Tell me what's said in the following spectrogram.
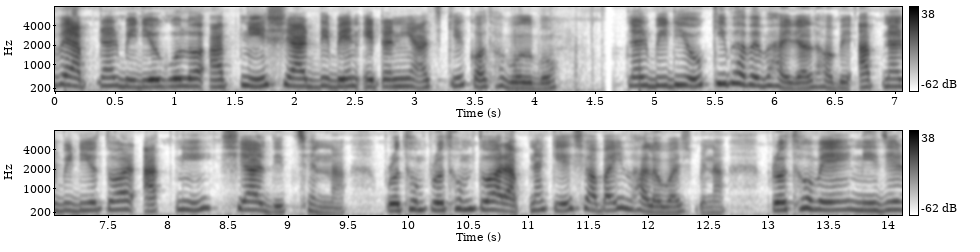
কীভাবে আপনার ভিডিওগুলো আপনি শেয়ার দিবেন এটা নিয়ে আজকে কথা বলব। আপনার ভিডিও কীভাবে ভাইরাল হবে? আপনার ভিডিও তো আর আপনি শেয়ার দিচ্ছেন না। প্রথম প্রথম তো আর আপনাকে সবাই ভালোবাসবে না। প্রথমে নিজের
